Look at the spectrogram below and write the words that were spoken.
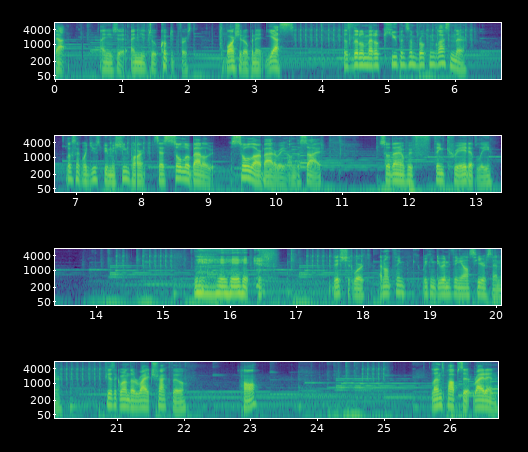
That. I need to, I need to equip it first. The bar should open it. Yes. There's a little metal cube and some broken glass in there. Looks like what used to be a machine part. It says solar battery, solar battery on the side. So then if we think creatively... this should work. I don't think we can do anything else here, Sander. Feels like we're on the right track, though. Huh? Lens pops it right in.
